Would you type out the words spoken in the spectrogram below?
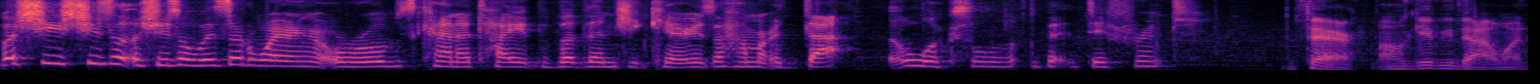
But she, she's a, she's a wizard wearing robes kind of type, but then she carries a hammer. That looks a little bit different. Fair. I'll give you that one.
